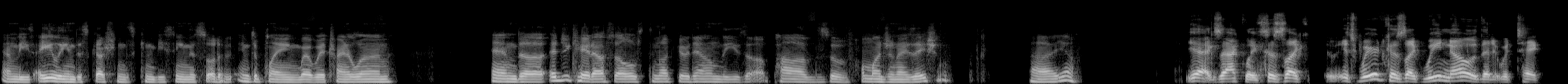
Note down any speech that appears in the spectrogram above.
and these alien discussions can be seen as sort of interplaying where we're trying to learn and uh, educate ourselves to not go down these paths of homogenization. yeah. Yeah, exactly. Because like it's weird because like we know that it would take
